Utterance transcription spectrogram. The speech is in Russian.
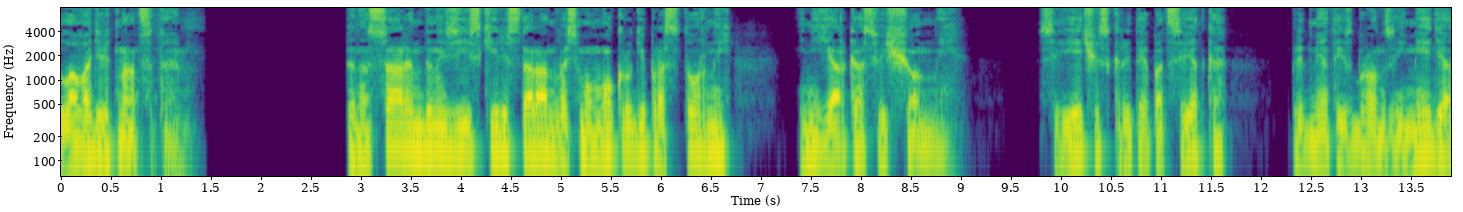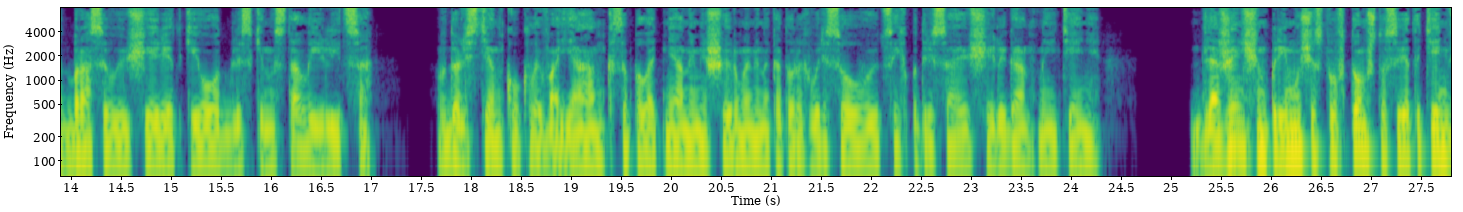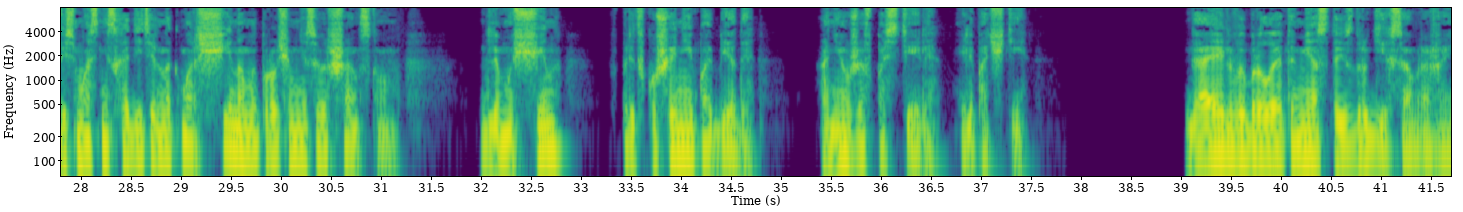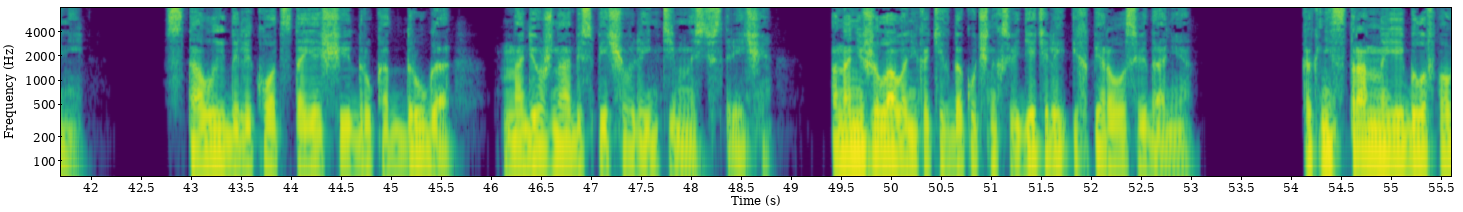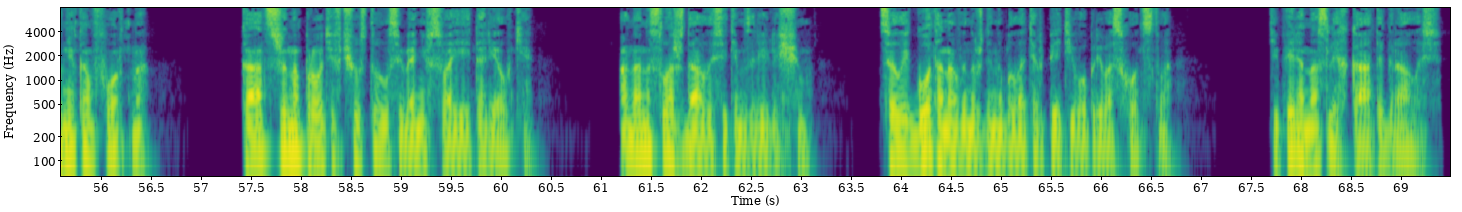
Глава девятнадцатая. Пенасар — индонезийский ресторан в восьмом округе, просторный и неярко освещенный. Свечи, скрытая подсветка, предметы из бронзы и меди, отбрасывающие редкие отблески на столы и лица. Вдоль стен куклы ваянг с ополотняными ширмами, на которых вырисовываются их потрясающие элегантные тени — для женщин преимущество в том, что свет и тень весьма снисходительно к морщинам и прочим несовершенствам. Для мужчин — в предвкушении победы. Они уже в постели, или почти. Гаэль выбрала это место из других соображений. Столы, далеко отстоящие друг от друга, надежно обеспечивали интимность встречи. Она не желала никаких докучных свидетелей их первого свидания — как ни странно, ей было вполне комфортно. Кац же, напротив, чувствовал себя не в своей тарелке. Она наслаждалась этим зрелищем. Целый год она вынуждена была терпеть его превосходство. Теперь она слегка отыгралась.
